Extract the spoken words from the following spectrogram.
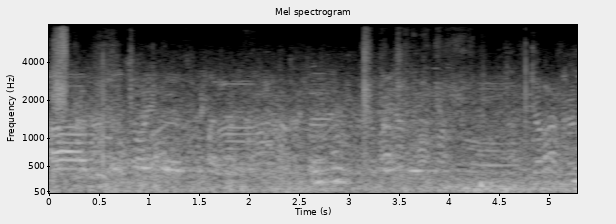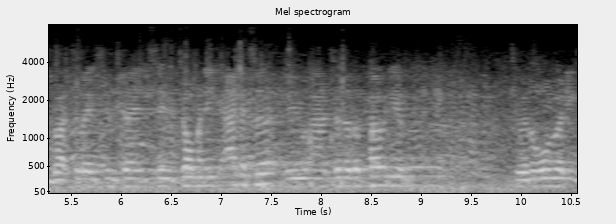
The Congratulations then to Dominique Aegerter, who adds another podium to an already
